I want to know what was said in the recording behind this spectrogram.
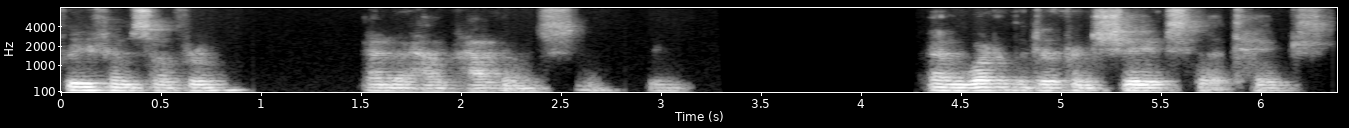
free from suffering and to have happiness? And what are the different shapes that takes?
